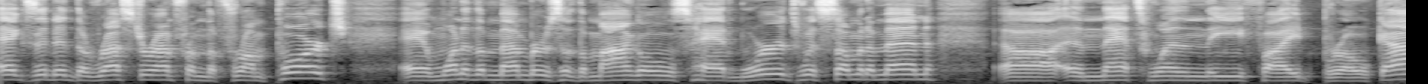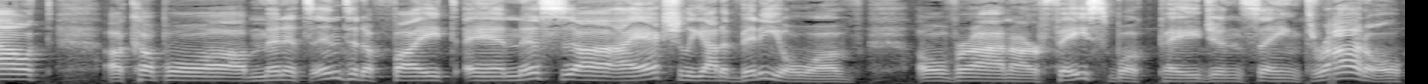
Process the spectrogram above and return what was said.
exited the restaurant from the front porch, and one of the members of the Mongols had words with some of the men. Uh, and that's when the fight broke out. A couple uh, minutes into the fight, and this uh, I actually got a video of over on our Facebook page Insane Throttle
